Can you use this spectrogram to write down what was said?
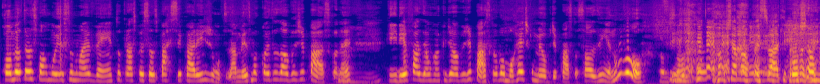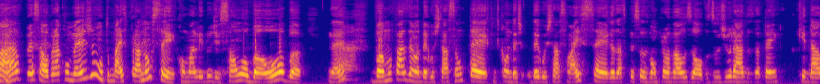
como eu transformo isso num evento para as pessoas participarem juntos. A mesma coisa dos ovos de Páscoa, né? Uhum. Queria fazer um ranking de ovos de Páscoa. Eu vou morrer de comer ovo de Páscoa sozinha? Não vou. Vamos, chamar o pessoal aqui para vou fazer. chamar o pessoal para comer junto, mas para não ser, como a Lido disse, só um oba-oba, né? Tá. Vamos fazer uma degustação técnica, uma de- degustação às cegas, as pessoas vão provar os ovos, os jurados até que dá-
